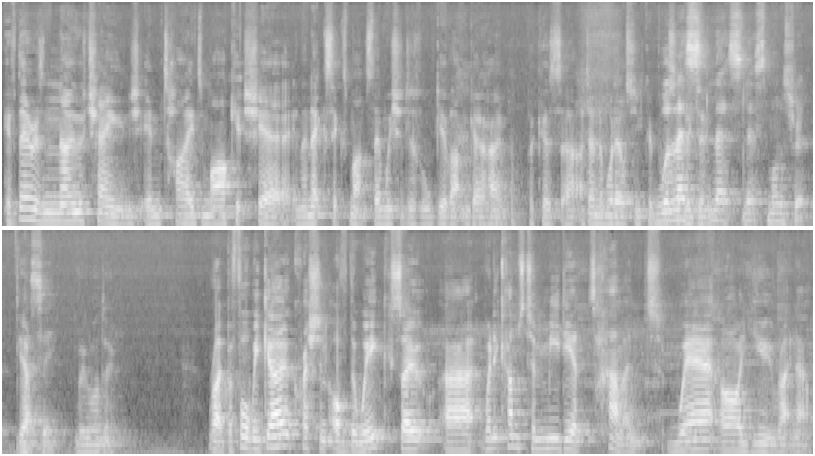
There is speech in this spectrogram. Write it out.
If there is no change in Tide's market share in the next six months, then we should just all give up and go home because uh, I don't know what else you could do. Well, let's do. let's let's monitor it. Yeah, Let's see. we will do. Right, before we go, question of the week. So, uh, when it comes to media talent, where are you right now?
